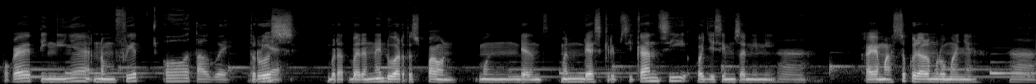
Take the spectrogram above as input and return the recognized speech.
pokoknya tingginya 6 feet, Oh, tahu gue. terus berat badannya 200 pound. Menden- mendeskripsikan si O.J. Simpson ini Nah, kayak masuk ke dalam rumahnya. nah.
